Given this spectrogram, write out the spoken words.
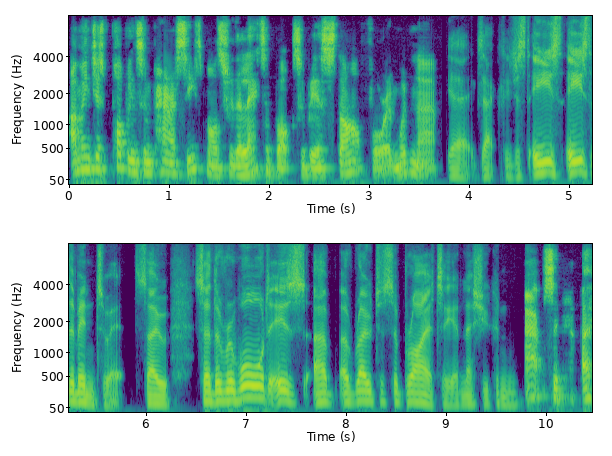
I mean, just popping some paracetamol through the letterbox would be a start for him, wouldn't it? Yeah, exactly. Just ease ease them into it. So so the reward is a, a road to sobriety, unless you can. Absolutely. A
